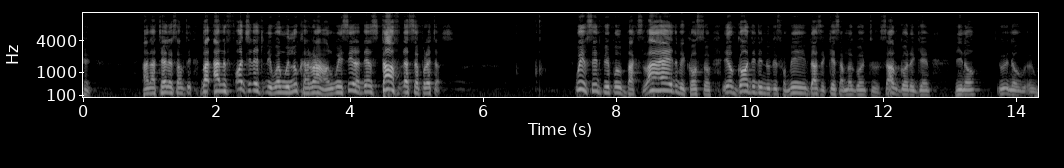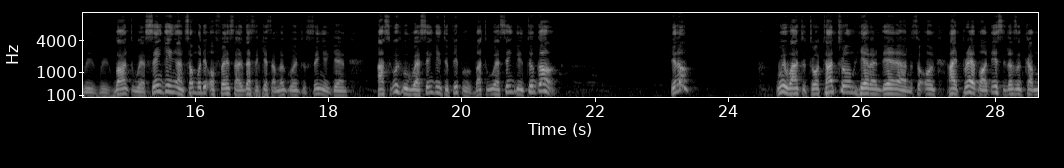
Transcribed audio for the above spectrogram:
and I tell you something. But unfortunately, when we look around, we see that there's stuff that separates us. We've seen people backslide because of, you know, God didn't do this for me. If that's the case, I'm not going to serve God again. You know, you know, we, we want, we're singing and somebody offends us. That's the case. I'm not going to sing again. As if we were singing to people, but we were singing to God. You know? We want to throw tantrum here and there and so on. I pray about this, it doesn't come.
